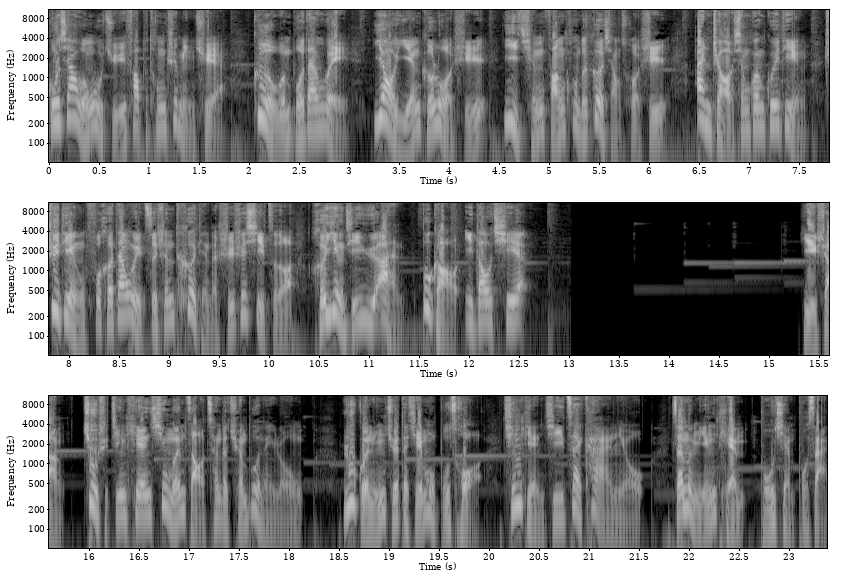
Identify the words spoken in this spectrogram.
国家文物局发布通知，明确各文博单位要严格落实疫情防控的各项措施，按照相关规定制定符合单位自身特点的实施细则和应急预案，不搞一刀切。以上就是今天新闻早餐的全部内容。如果您觉得节目不错，请点击再看按钮。咱们明天不见不散。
